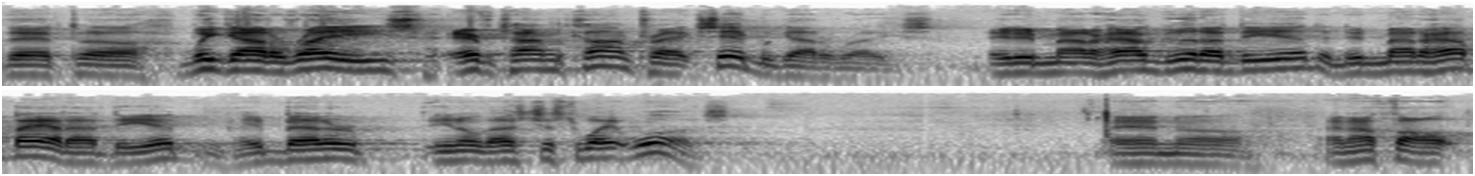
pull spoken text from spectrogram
that uh, we got a raise every time the contract said we got a raise. It didn't matter how good I did. It didn't matter how bad I did. It better, you know, that's just the way it was. And uh, and I thought,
